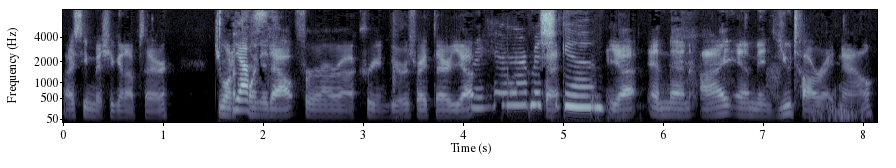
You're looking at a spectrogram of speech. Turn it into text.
I see Michigan up there. Do you want to yes. point it out for our uh, Korean viewers right there? Yeah. Right here, Michigan. Okay. Yeah, and then I am in Utah right now.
